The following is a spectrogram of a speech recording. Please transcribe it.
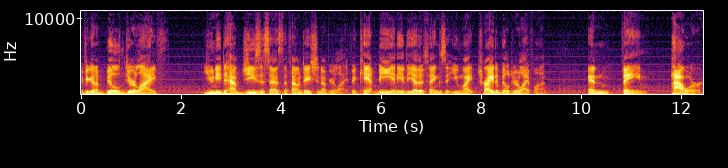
if you're going to build your life, you need to have Jesus as the foundation of your life. It can't be any of the other things that you might try to build your life on. And fame, power,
